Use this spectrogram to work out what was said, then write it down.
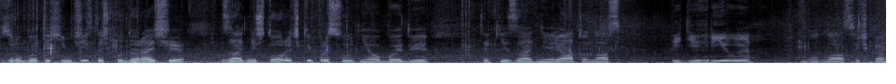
зробити хімчисточку. До речі, задні шторочки присутні обидві. Такий задній ряд у нас. Підігріви, будь ласочка.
